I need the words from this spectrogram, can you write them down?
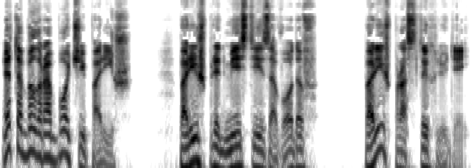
Это был рабочий Париж. Париж предместий заводов, Париж простых людей.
